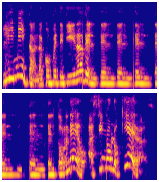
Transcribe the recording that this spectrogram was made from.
limita la competitividad del, del, del, del, torneo, así no lo quieras.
